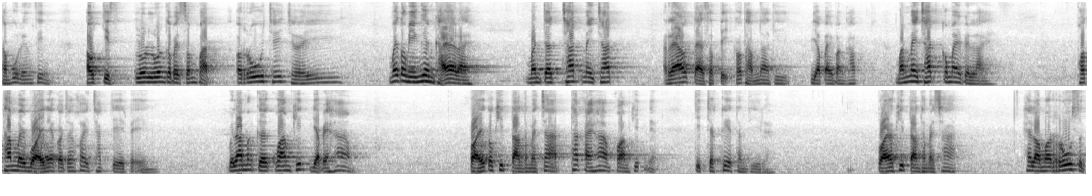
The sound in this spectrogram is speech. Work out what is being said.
คำพูดทั้งสิ้น เอาจิตล้วนๆเข้าไปสัมผัส รู้เฉยๆไม่ต้องมีเงื่อนไขอะไร มันจะชัดไม่ชัด แล้วแต่สติเขาทำหน้าที่ อย่าไปบังคับ มันไม่ชัดก็ไม่เป็นไร พอทำบ่อยๆเนี่ยก็จะค่อยชัดเจนไปเอง เวลามันเกิดความคิดอย่าไปห้าม ปล่อยให้เขาคิดตามธรรมชาติ ถ้าใครห้ามความคิดเนี่ยจิตจะเครียดทันทีเลย ปล่อยเขาคิดตามธรรมชาติ ให้เรามารู้สึก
